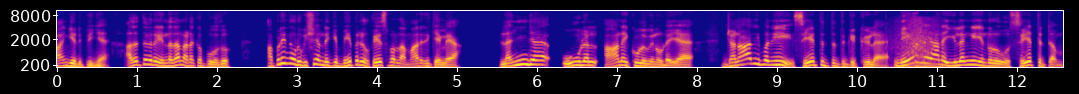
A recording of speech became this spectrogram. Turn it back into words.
வாங்கி எடுப்பீங்க. அதை தவிர என்னதான் நடக்க போகுதோ? அப்படின்னு ஒரு விஷயம் இன்றைக்கு மிகப்பெரிய பேசுபொருளாக மாறி இருக்கே இல்லையா? லஞ்ச ஊழல் ஆணைக்குழுவினுடைய ஜனாதிபதி செயற்திட்டத்துக்கு கீழே நேர்மையான இலங்கை என்ற ஒரு செயற்திட்டம்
